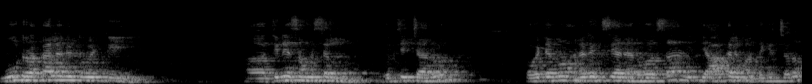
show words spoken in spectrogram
మూడు రకాలైనటువంటి తినే సమస్యలను గుర్తించారు. ఒకటేమో అనరెక్సియా నెర్వోస ఇంటి ఆకలి మందగించడం.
